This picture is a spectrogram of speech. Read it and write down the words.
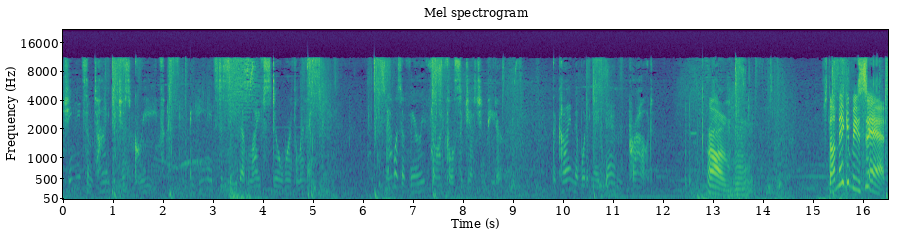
She needs some time to just grieve, and he needs to see that life's still worth living. That was a very thoughtful suggestion, Peter. The kind that would have made them proud. Um. Stop making me sad.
